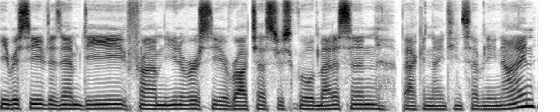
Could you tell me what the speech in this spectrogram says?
He received his MD from the University of Rochester School of Medicine back in 1979.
